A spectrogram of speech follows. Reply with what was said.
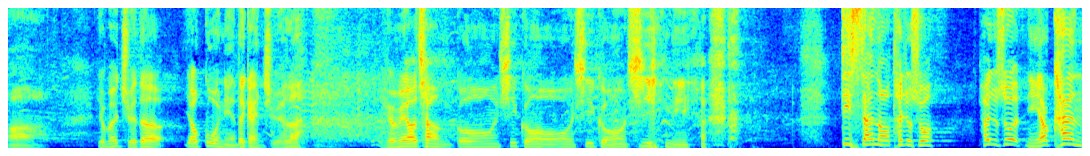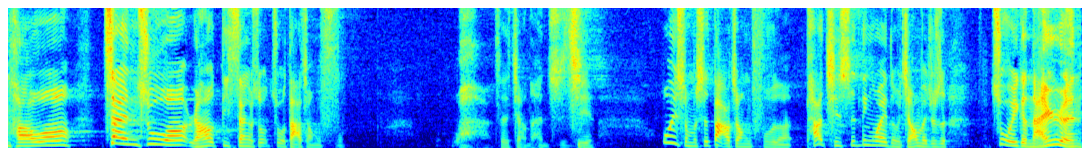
啊，有没有觉得要过年的感觉了？有没有要唱恭喜恭喜恭喜你？第三哦，他就说，他就说你要看好哦，站住哦。然后第三个说做大丈夫。哇，这讲的很直接。为什么是大丈夫呢？他其实另外一种讲法就是做一个男人，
